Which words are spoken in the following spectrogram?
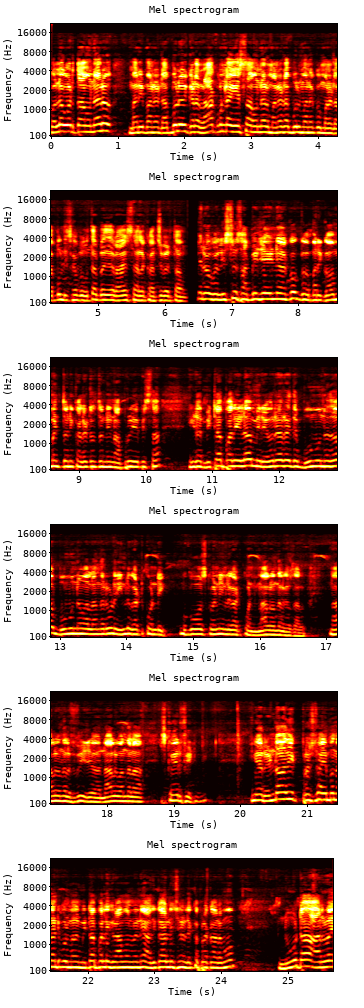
కొల్లగొడతా ఉన్నారు. మరి మన డబ్బులు ఇక్కడ రాకుండా చేస్తూ ఉన్నారు. మన డబ్బులు మనకు మన డబ్బులు తీసుకుపోయి ఉత్తరప్రదేశ్ రాజస్థాన్లో ఖర్చు పెడతా మీరు ఒక లిస్టు సబ్మిట్ చేయండి నాకు. మరి గవర్నమెంట్తో కలెక్టర్తో నేను అప్రూవ్ చేపిస్తా. ఇక్కడ మిఠాపల్లిలో మీరు ఎవరెవరైతే భూమి ఉన్నదో భూమి ఉన్న వాళ్ళందరూ కూడా ఇండ్లు కట్టుకోండి. ముగ్గు పోసుకోండి ఇండ్లు కట్టుకోండి. నాలుగు వందల గజాలు. నాలుగు వందల ఫీట్ నాలుగు వందల స్క్వేర్ ఫీట్ ఇక రెండవది ప్రశ్న ఏముందంటే ఇప్పుడు మన మిఠాపల్లి గ్రామంలోనే అధికారులు ఇచ్చిన లెక్క ప్రకారము నూట అరవై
